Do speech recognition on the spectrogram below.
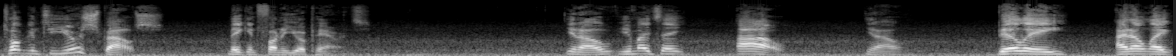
talking to your spouse, making fun of your parents. You know, you might say, oh, you know, Billy. I don't like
